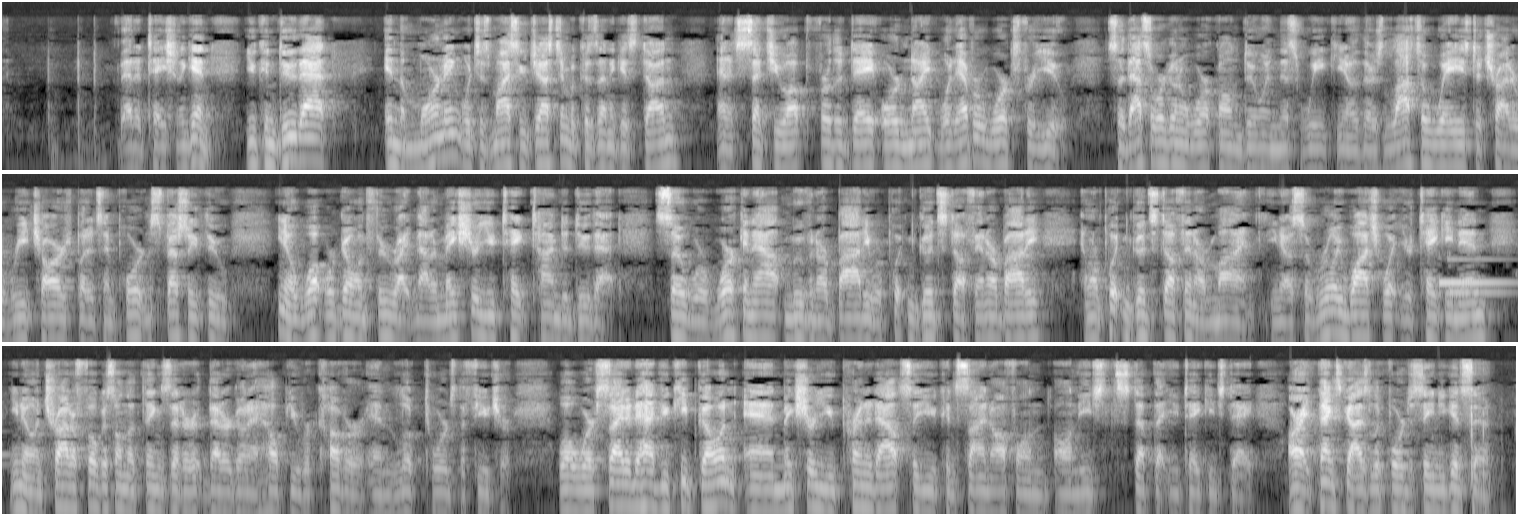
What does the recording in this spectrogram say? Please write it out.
meditation. Again, you can do that in the morning, which is my suggestion because then it gets done and it sets you up for the day or night, whatever works for you. So that's what we're going to work on doing this week. You know, there's lots of ways to try to recharge, but it's important, especially through, you know, what we're going through right now to make sure you take time to do that. So we're working out, moving our body. We're putting good stuff in our body and we're putting good stuff in our mind, you know, so really watch what you're taking in, you know, and try to focus on the things that are, that are going to help you recover and look towards the future. Well, we're excited to have you keep going and make sure you print it out so you can sign off on, on each step that you take each day. All right. Thanks guys. Look forward to seeing you again soon.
